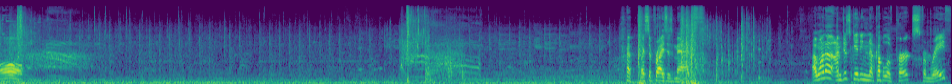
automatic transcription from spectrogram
Oh. My surprise is mad. I wanna. I'm just getting a couple of perks from Wraith,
